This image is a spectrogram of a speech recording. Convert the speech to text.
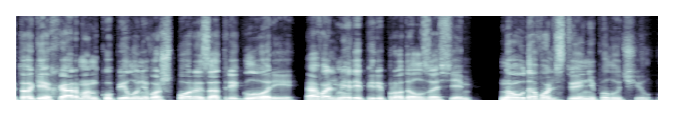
итоге Харман купил у него шпоры за три глории, а в Альмере перепродал за семь, но удовольствия не получил.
